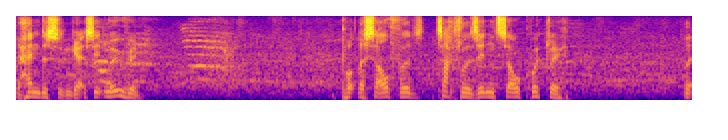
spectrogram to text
Henderson gets it moving. Put the Salford tacklers in so quickly. The,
